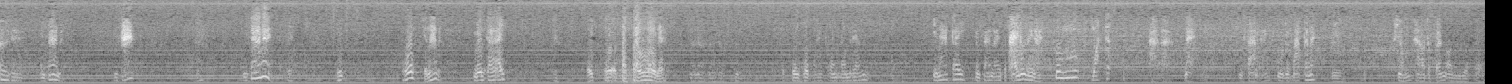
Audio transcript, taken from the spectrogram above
អឺទេមិនបានមិនបានមិនបានទេអូចំណាមានការអីអើយតែប្រឹងនេះណាកំពុងហូបឲ្យក្រុមដំរាំង อีนาไตน้ำตาลไอจะถ่ายรูปเลยนะหมดแล้วนะน้ำตาลไอ้กูเดือดมากนนะพี่ผมหาวตะปังอ่อนหยกเลย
